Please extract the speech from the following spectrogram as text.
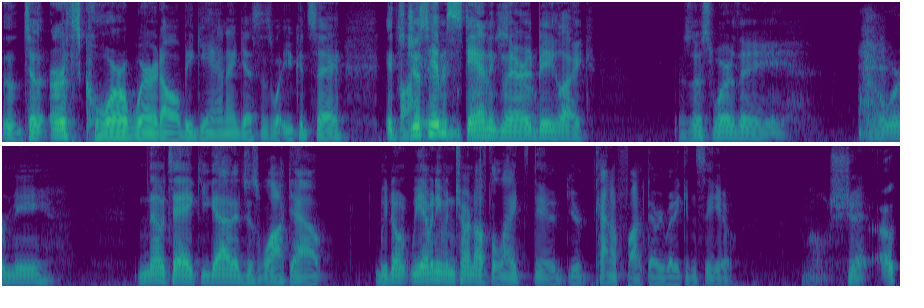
to the Earth's core where it all began, I guess is what you could say. It's Fire just him standing there and being like, "Is this where they lower me?" No take. You gotta just walk out. We don't. We haven't even turned off the lights, dude. You're kind of fucked. Everybody can see you. Oh shit. Okay.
